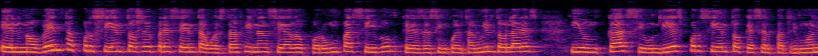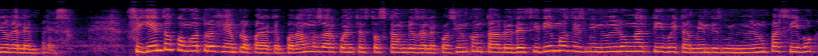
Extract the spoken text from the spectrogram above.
el 90% representa o está financiado por un pasivo que es de 50 mil dólares y un casi un 10% que es el patrimonio de la empresa. Siguiendo con otro ejemplo para que podamos dar cuenta de estos cambios de la ecuación contable, decidimos disminuir un activo y también disminuir un pasivo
